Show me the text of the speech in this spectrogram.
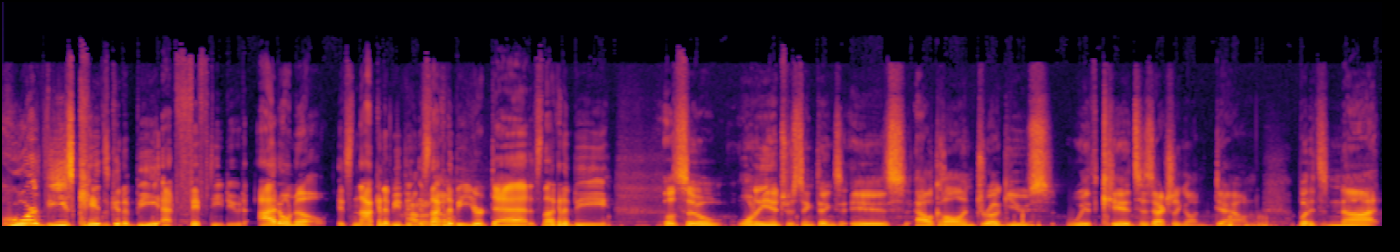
Who are these kids gonna be at fifty, dude? I don't know. It's not gonna be. The, it's not know. gonna be your dad. It's not gonna be. Well, so one of the interesting things is alcohol and drug use with kids has actually gone down, but it's not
